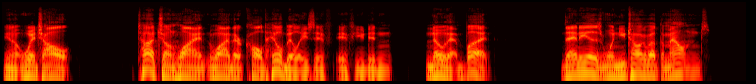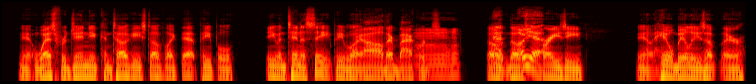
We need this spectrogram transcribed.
you know, which I'll touch on why, why they're called hillbillies if, if you didn't know that. But, that is when you talk about the mountains, you know, West Virginia, Kentucky, stuff like that. People, even Tennessee, people are like, oh, they're backwards. Mhm. Those, Yeah. those Oh, yeah. crazy, you know, hillbillies up there.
